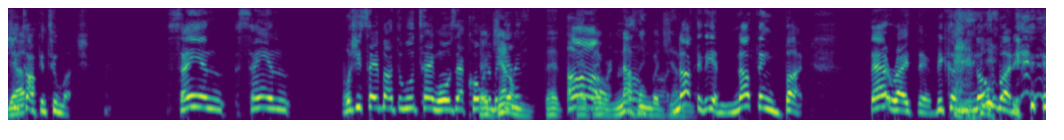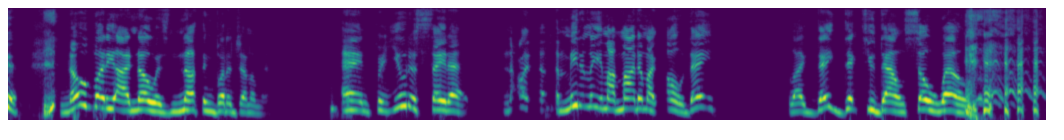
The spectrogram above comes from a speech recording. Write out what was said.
She Yep. talking too much, saying, saying, what she say about the Wu Tang? What was that quote They're in the beginning? gentlemen. That, that Oh, they were nothing but gentlemen. Nothing. Yeah, nothing but that right there. Because nobody, nobody I know is nothing but a gentleman. And for you to say that, uh, immediately in my mind, I'm like, oh, they, like, they dicked you down so well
